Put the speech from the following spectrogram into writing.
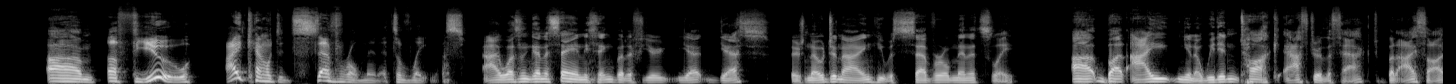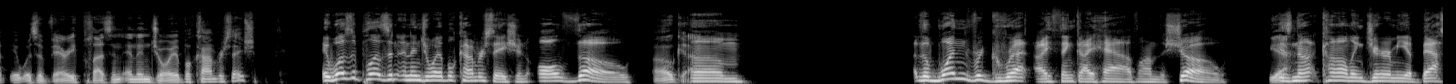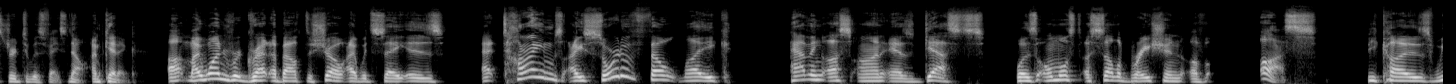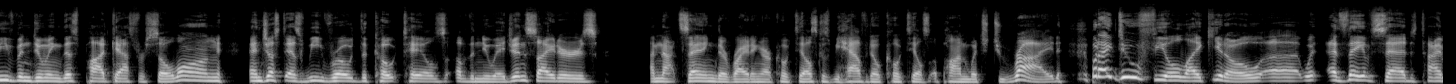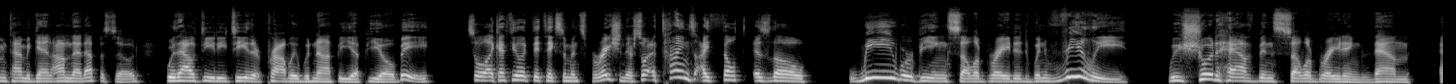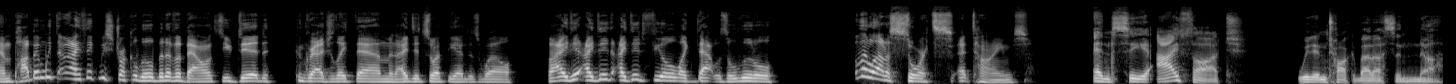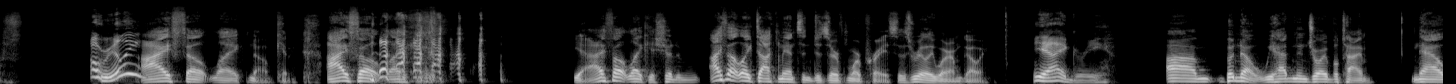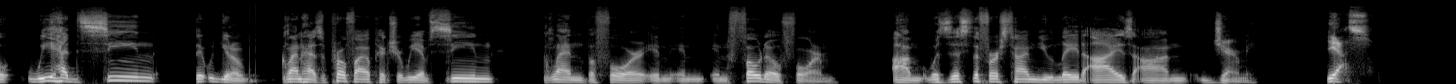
Um, a few. I counted several minutes of lateness. I wasn't going to say anything, but if you're yet, yes, there's no denying he was several minutes late. Uh, but I, you know, we didn't talk after the fact, but I thought it was a very pleasant and enjoyable conversation. It was a pleasant and enjoyable conversation, although God. um the one regret I think I have on the show yeah. is not calling Jeremy a bastard to his face. No, I'm kidding. Uh, my one regret about the show, I would say, is at times I sort of felt like having us on as guests was almost a celebration of us because we've been doing this podcast for so long. And just as we rode the coattails of the New Age Insiders, I'm not saying they're riding our coattails because we have no coattails upon which to ride, but I do feel like, you know, uh, as they have said time and time again on that episode, without DDT, there probably would not be a POB. So, like, I feel like they take some inspiration there. So, at times, I felt as though we were being celebrated when really we should have been celebrating them and pop. And we, I think we struck a little bit of a balance. You did congratulate them, and I did so at the end as well. But I did, I did, I did feel like that was a little, a little out of sorts at times. And see, I thought we didn't talk about us enough. Oh, really? I felt like no, I'm kidding. I felt like yeah, I felt like it should have. I felt like Doc Manson deserved more praise. Is really where I'm going. yeah, I agree. Um, but no, we had an enjoyable time. Now we had seen that you know Glenn has a profile picture. We have seen Glenn before in in in photo form. Um, was this the first time you laid eyes on Jeremy? Yes.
